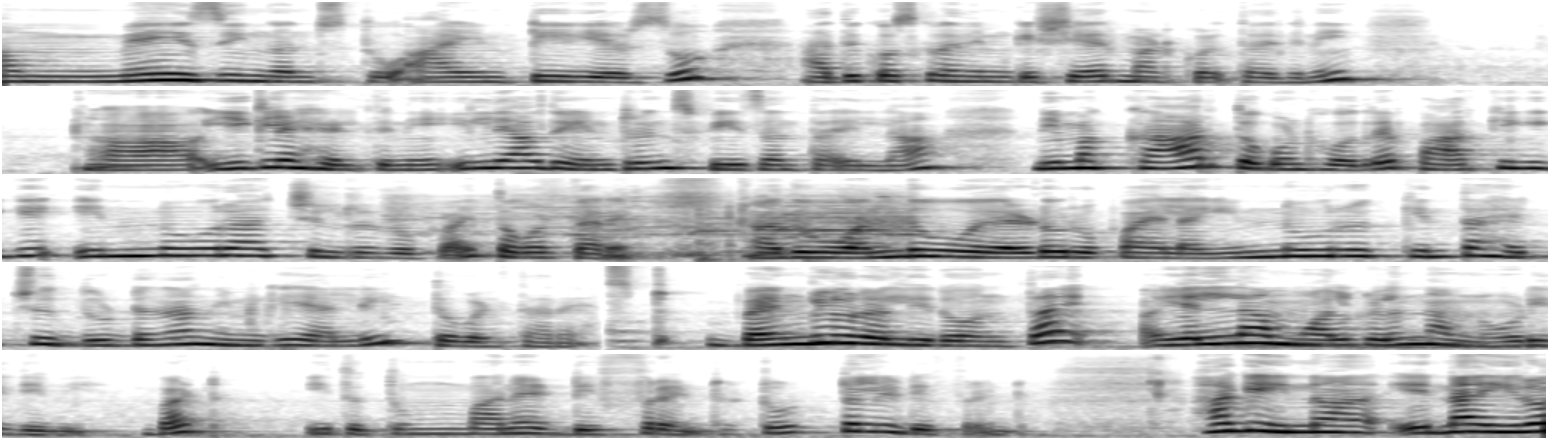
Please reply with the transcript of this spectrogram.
ಅಮೇಝಿಂಗ್ ಅನಿಸ್ತು ಆ ಇಂಟೀರಿಯರ್ಸು ಅದಕ್ಕೋಸ್ಕರ ನಿಮಗೆ ಶೇರ್ ಮಾಡ್ಕೊಳ್ತಾ ಇದ್ದೀನಿ. ಈಗಲೇ ಹೇಳ್ತೀನಿ, ಇಲ್ಲಿ ಯಾವುದು ಎಂಟ್ರೆನ್ಸ್ ಫೀಸ್ ಅಂತ ಇಲ್ಲ. ನಿಮ್ಮ ಕಾರ್ ತೊಗೊಂಡು ಹೋದರೆ ಪಾರ್ಕಿಂಗಿಗೆ ಇನ್ನೂರ ಚಿಲ್ಲರೆ ರೂಪಾಯಿ ತೊಗೊಳ್ತಾರೆ. ಅದು ಒಂದು, ಎರಡು ರೂಪಾಯಿ ಇಲ್ಲ ಇನ್ನೂರಕ್ಕಿಂತ ಹೆಚ್ಚು ದುಡ್ಡನ್ನು ನಿಮಗೆ ಅಲ್ಲಿ ತೊಗೊಳ್ತಾರೆ. ಬೆಂಗಳೂರಲ್ಲಿರುವಂಥ ಎಲ್ಲ ಮಾಲ್ಗಳನ್ನು ನಾವು ನೋಡಿದ್ದೀವಿ ಬಟ್ ಇದು ತುಂಬಾ ಡಿಫ್ರೆಂಟ್ ಟೋಟಲಿ ಡಿಫ್ರೆಂಟ್ ಹಾಗೆ ಇನ್ನು ನಾನು ಇರೋ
